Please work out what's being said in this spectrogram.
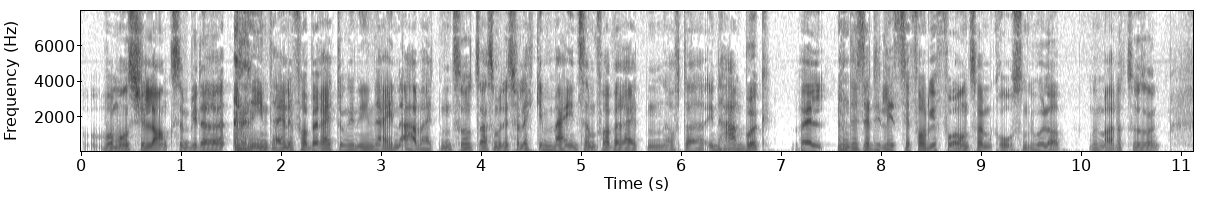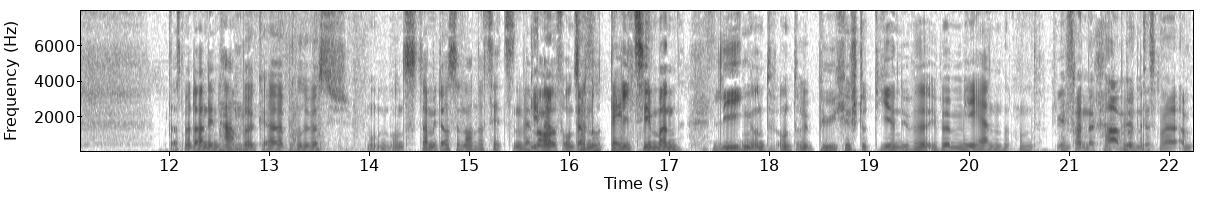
wo wir uns schon langsam wieder in deine Vorbereitungen hineinarbeiten, so dass wir das vielleicht gemeinsam vorbereiten auf der, in Hamburg, weil das ist ja die letzte Folge vor unserem großen Urlaub, muss man auch dazu sagen. Dass wir dann in Hamburg äh, ein bisschen übers, uns damit auseinandersetzen, wenn wir Genau. auf unseren Hotelzimmern liegen und, und Bücher studieren über, über Meeren und Wir und, fahren nach Hamburg, Böhmen. dass wir am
